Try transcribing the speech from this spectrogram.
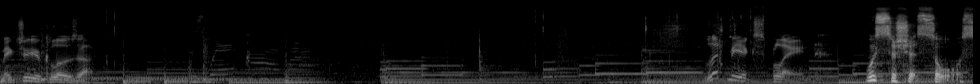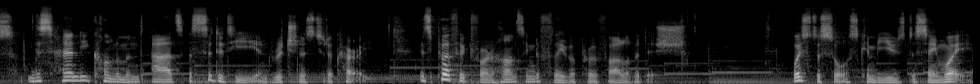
Make sure you close up. Let me explain. Worcestershire sauce. This handy condiment adds acidity and richness to the curry. It's perfect for enhancing the flavor profile of a dish. Oyster sauce can be used the same way.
